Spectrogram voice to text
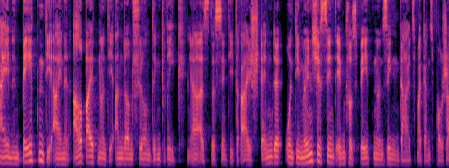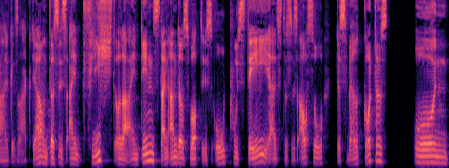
einen beten, die einen arbeiten und die anderen führen den Krieg. Ja, also das sind die drei Stände. Und die Mönche sind eben fürs Beten und Singen da, jetzt mal ganz pauschal gesagt. Ja, und das ist ein Pflicht oder ein Dienst. Ein anderes Wort ist Opus Dei, also das ist auch so das Werk Gottes. Und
